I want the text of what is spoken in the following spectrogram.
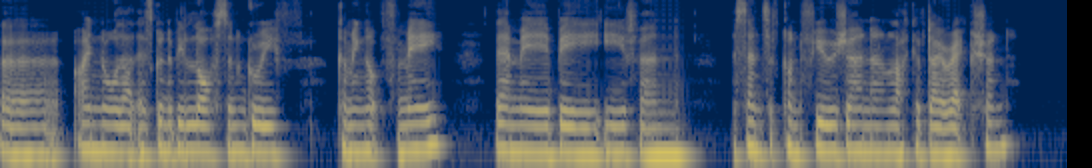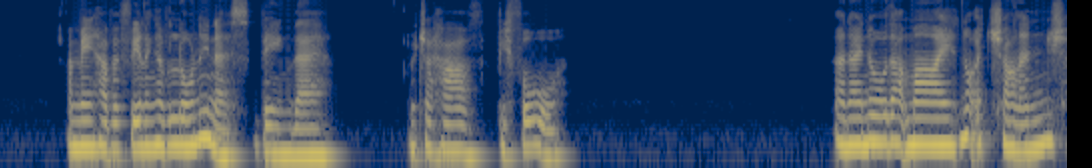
Uh, I know that there's going to be loss and grief coming up for me. There may be even a sense of confusion and lack of direction. I may have a feeling of loneliness being there, which I have before. And I know that my, not a challenge,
